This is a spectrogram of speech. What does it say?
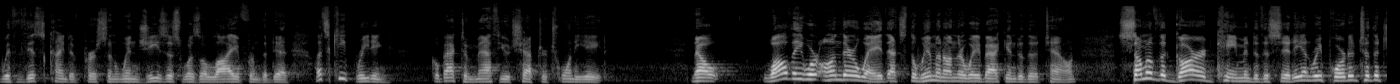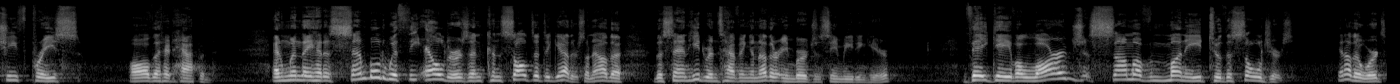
with this kind of person when Jesus was alive from the dead. Let's keep reading. Go back to Matthew chapter 28. Now, while they were on their way, that's the women on their way back into the town, some of the guard came into the city and reported to the chief priests all that had happened. And when they had assembled with the elders and consulted together, so now the, the Sanhedrin's having another emergency meeting here, they gave a large sum of money to the soldiers. In other words,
